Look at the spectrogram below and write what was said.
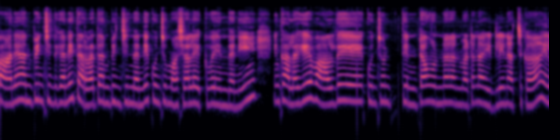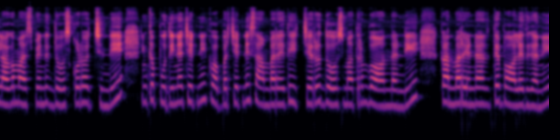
బాగానే అనిపించింది కానీ తర్వాత అనిపించిందండి. కొంచెం మసాలా ఎక్కువైందని. ఇంకా అలాగే వాళ్ళది కొంచెం తింటా ఉన్నాను అనమాట నా ఇడ్లీ నచ్చక ఇలాగ మసిపోయింది దోశ కూడా వచ్చింది. ఇంకా పుదీనా చట్నీ కొబ్బరి చట్నీ సాంబార్ అయితే ఇచ్చారు. దోశ మాత్రం బాగుందండి. కనుమ రెండు ఏంటంటే బాగాలేదు కానీ.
